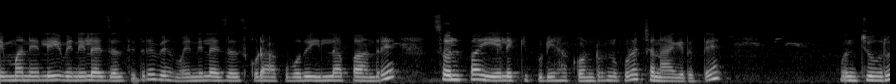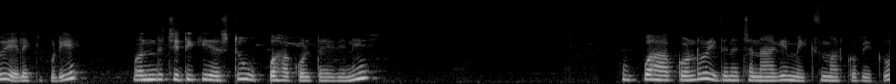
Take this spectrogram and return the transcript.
ನಿಮ್ಮ ಮನೆಯಲ್ಲಿ ವೆನಿಲಾ ಎಸಲ್ಸ್ ಇದ್ದರೆ ವೆನಿಲಾ ಎಸಲ್ಸ್ ಕೂಡ ಹಾಕ್ಬೋದು. ಇಲ್ಲಪ್ಪ ಅಂದರೆ ಸ್ವಲ್ಪ ಏಲಕ್ಕಿ ಪುಡಿ ಹಾಕ್ಕೊಂಡ್ರೂ ಕೂಡ ಚೆನ್ನಾಗಿರುತ್ತೆ. ಒಂಚೂರು ಏಲಕ್ಕಿ ಪುಡಿ. ಒಂದು ಚಿಟಿಕೆಯಷ್ಟು ಉಪ್ಪು ಹಾಕ್ಕೊಳ್ತಾ ಇದ್ದೀನಿ. ಉಪ್ಪು ಹಾಕ್ಕೊಂಡು ಇದನ್ನು ಚೆನ್ನಾಗಿ ಮಿಕ್ಸ್ ಮಾಡ್ಕೋಬೇಕು.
